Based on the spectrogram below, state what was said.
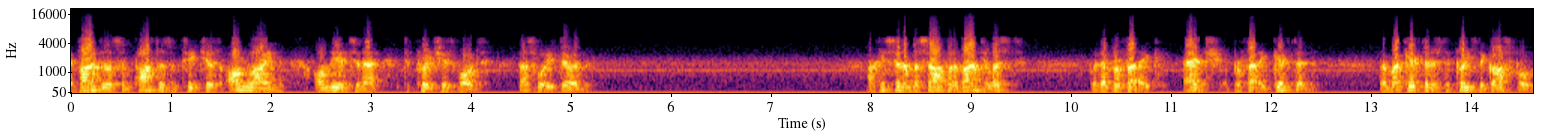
evangelists and pastors and teachers online, on the internet, to preach His word. That's what He's doing. I consider myself an evangelist with a prophetic edge, a prophetic gifting, but my gifting is to preach the gospel.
